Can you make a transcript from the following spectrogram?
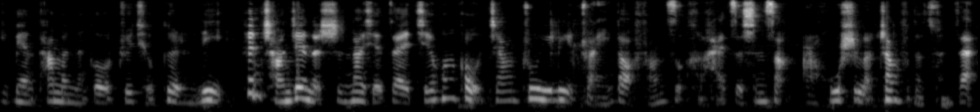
以便他们能够追求个人利益。更常见的是那些在结婚后将注意力转移到房子和孩子身上，而忽视了丈夫的存在。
